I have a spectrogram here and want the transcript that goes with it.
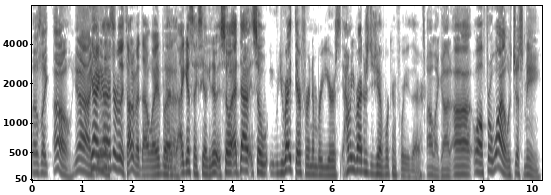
was like, oh yeah, I yeah, yeah, I never really thought of it that way, but Yeah. I guess I see how you do it. So at that, so you write there for a number of years. How many writers did you have working for you there? Oh my god. Uh, well, for a while it was just me.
